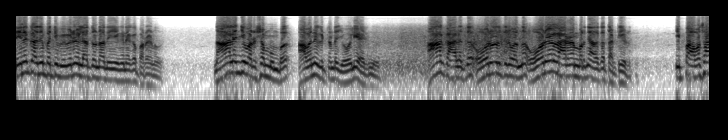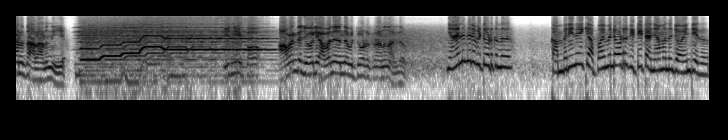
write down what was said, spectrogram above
നിനക്ക് അതിനെപ്പറ്റി വിവരമില്ലാത്തോണ്ടാ നീ ഇങ്ങനെയൊക്കെ പറയണത്. നാലഞ്ച് വർഷം മുമ്പ് അവന് കിട്ടേണ്ട ജോലിയായിരുന്നു ഇത്. ആ കാലത്ത് ഓരോരുത്തർ വന്ന് ഓരോ കാരണം പറഞ്ഞ് അതൊക്കെ തട്ടിയെടുത്തു. ഇപ്പൊ അവസാനത്തെ ആളാണ് നീയ. ഇനിയിപ്പോ അവന്റെ ജോലി അവന് തന്നെ വിട്ടുകൊടുക്കണാണ് നല്ലത്. ഞാനെന്തിനാ വിട്ടുകൊടുക്കുന്നത്? കമ്പനിയിൽ നിന്ന് അപ്പോയിന്റ്മെന്റ് ഓർഡർ കിട്ടിയിട്ടാ ഞാൻ വന്ന് ജോയിൻ ചെയ്തത്.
